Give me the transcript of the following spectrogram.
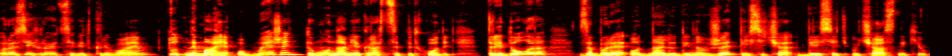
розігруються, відкриваємо. Тут немає обмежень, тому нам якраз це підходить. 3 долара забере одна людина, вже 1010 учасників.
